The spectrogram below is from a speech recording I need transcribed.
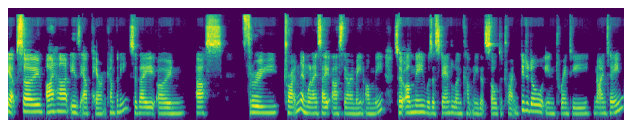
Yep. So iHeart is our parent company. So they own us through Triton. And when I say us there, I mean Omny. So Omny was a standalone company that sold to Triton Digital in 2019,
